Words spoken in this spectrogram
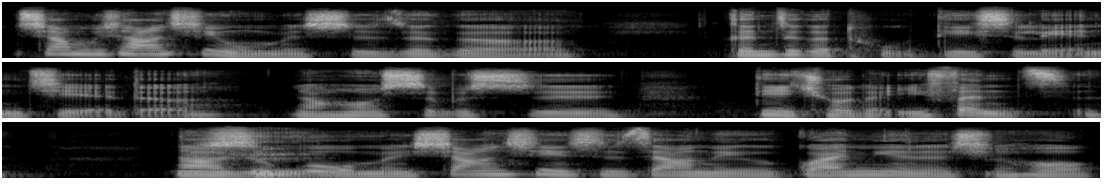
相不相信我们是这个跟这个土地是连接的，然后是不是地球的一份子？那如果我们相信是这样的一个观念的时候，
